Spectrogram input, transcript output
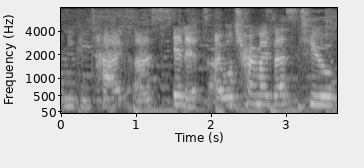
and you can tag us in it. I will try my best to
